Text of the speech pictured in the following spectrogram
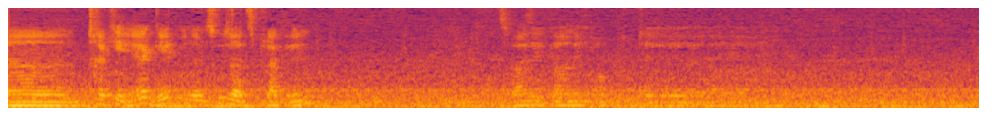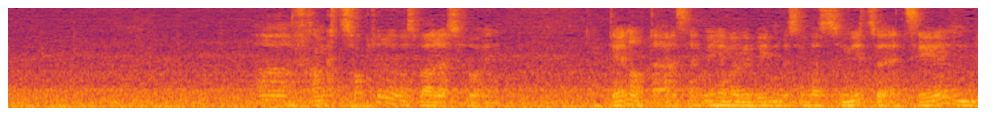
Äh, Trekkie R geht mit einem Zusatzplugin. Jetzt weiß ich gar nicht, ob der. Ah, Frank zockt oder was war das vorhin? Der noch da ist, hat mich ja mal gebeten, ein bisschen was zu mir zu erzählen. Und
